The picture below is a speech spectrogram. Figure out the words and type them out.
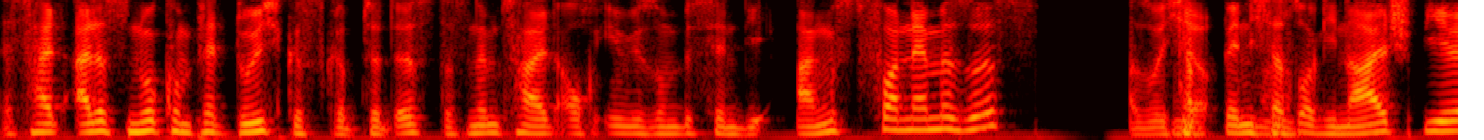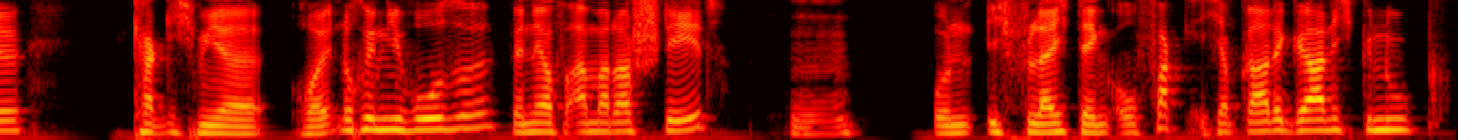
es halt alles nur komplett durchgeskriptet ist. Das nimmt halt auch irgendwie so ein bisschen die Angst vor Nemesis. Also ich habe, ja, wenn ich ja. das Original spiele, kacke ich mir heute noch in die Hose, wenn er auf einmal da steht. Mhm. Und ich vielleicht denke, oh fuck, ich habe gerade gar nicht genug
